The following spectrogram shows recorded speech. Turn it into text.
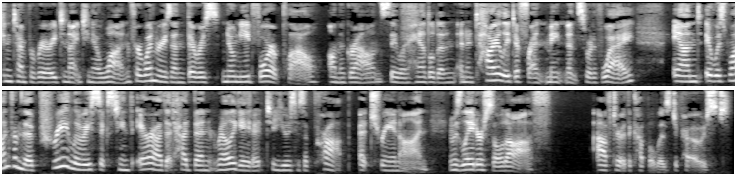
contemporary to 1901. For one reason, there was no need for a plow on the grounds. They were handled in an entirely different maintenance sort of way. And it was one from the pre-Louis XVI era that had been relegated to use as a prop at Trianon. It was later sold off after the couple was deposed.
